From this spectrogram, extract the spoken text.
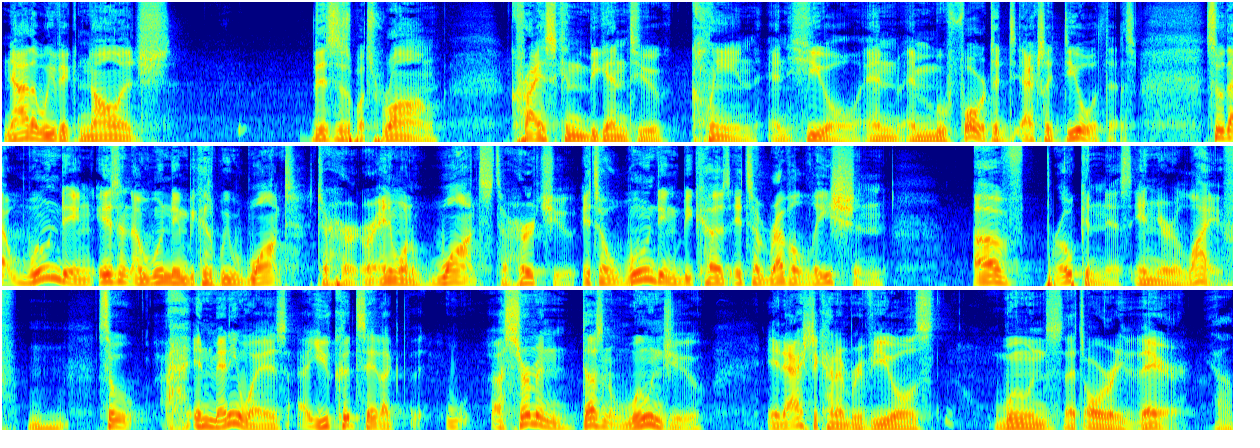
now that we've acknowledged this is what's wrong, Christ can begin to clean and heal and, and move forward to actually deal with this. So that wounding isn't a wounding because we want to hurt or anyone wants to hurt you. It's a wounding because it's a revelation of brokenness in your life. Mm-hmm. So in many ways, you could say like a sermon doesn't wound you. It actually kind of reveals wounds that's already there. Yeah.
